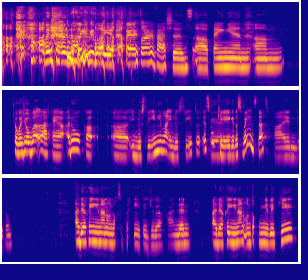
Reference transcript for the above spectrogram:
Kembali ke situ lagi ya. Pengen explore my passions, uh, pengen um, coba-coba lah kayak aduh ke uh, industri inilah, industri itu. It's okay yeah. gitu. Sebenarnya that's fine gitu ada keinginan untuk seperti itu juga kan dan ada keinginan untuk memiliki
